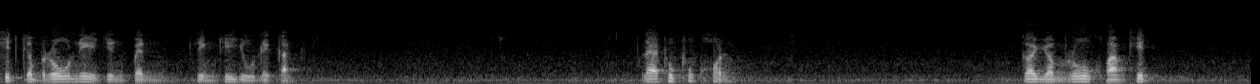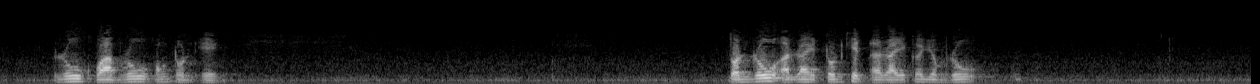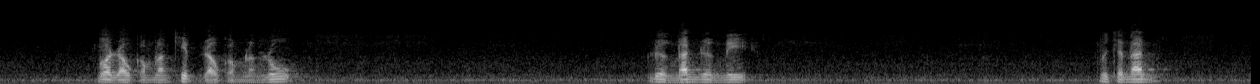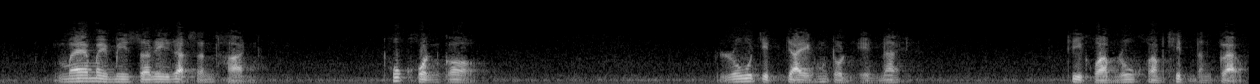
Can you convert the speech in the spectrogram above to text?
คิดกับรู้นี่จึงเป็นสิ่งที่อยู่ด้วยกัน และทุกๆคน ก็ย่อมรู้ความคิด รู้ความรู้ของตนเอง ตนรู้อะไร ตนคิดอะไรก็ย่อมรู้ ว่าเรากำลังคิดเรากำลังรู้ เรื่องนั้นเรื่องนี้ เพราะฉะนั้น แม้ไม่มีสรีระสันฐาน ทุกคนก็รู้จิตใจของตนเองได้ ที่ความรู้ความคิดดังกล่าว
